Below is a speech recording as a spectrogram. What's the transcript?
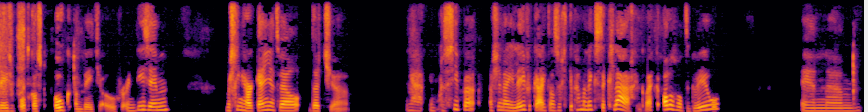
deze podcast ook een beetje over. In die zin, misschien herken je het wel, dat je, ja, in principe, als je naar je leven kijkt, dan zeg je, ik heb helemaal niks te klagen. Ik werk alles wat ik wil. En um,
